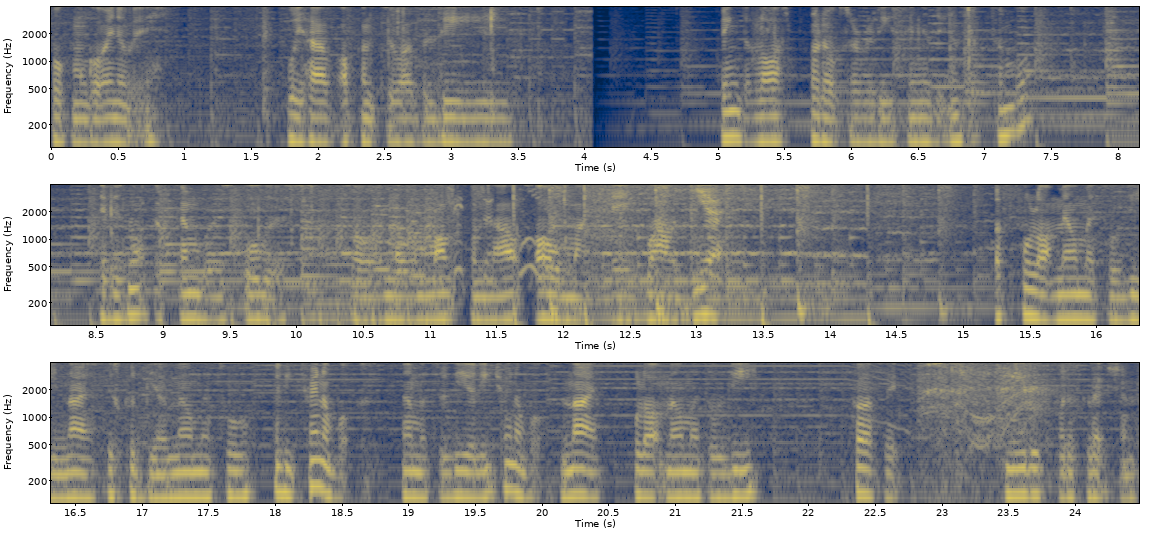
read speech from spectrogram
Pokemon Go anyway, we have up until I believe, I think the last products are releasing is in September? If it's not September, it's August. So another month from now. Oh my days, wow, yes! A full art Melmetal V, nice. This could be a Melmetal Elite Trainer box. Melmetal V Elite Trainer box, nice. Full art Melmetal V perfect. Needed for the collection.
